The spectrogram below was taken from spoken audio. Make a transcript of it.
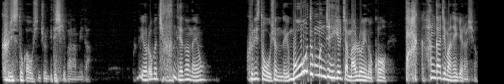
그리스도가 오신 줄 믿으시기 바랍니다. 근데 여러분 참 대단해요. 그리스도 오셨는데 모든 문제 해결자 말로 해놓고 딱 한 가지만 해결하셔.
